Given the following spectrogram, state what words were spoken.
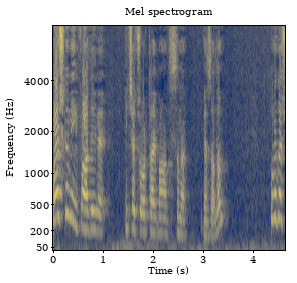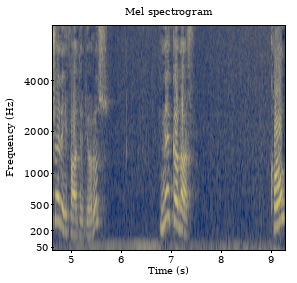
Başka bir ifadeyle iç açıortay bağıntısını yazalım. Bunu da şöyle ifade ediyoruz. Ne kadar kol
